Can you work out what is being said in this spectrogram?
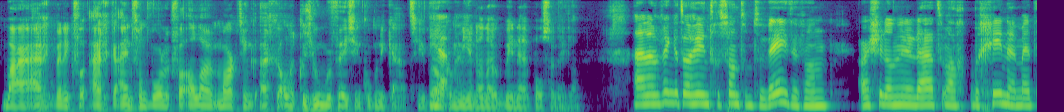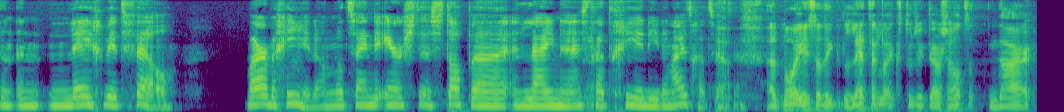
Maar eigenlijk ben ik eigenlijk eindverantwoordelijk voor alle marketing, eigenlijk alle consumer-facing communicatie. Op welke ja. manier dan ook binnen Post en Nederland. En dan vind ik het wel heel interessant om te weten van, als je dan inderdaad mag beginnen met een, een, een leeg wit vel, waar begin je dan? Wat zijn de eerste stappen en lijnen en strategieën die je dan uit gaat zetten? Het mooie is dat ik letterlijk, toen ik daar zat, naar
